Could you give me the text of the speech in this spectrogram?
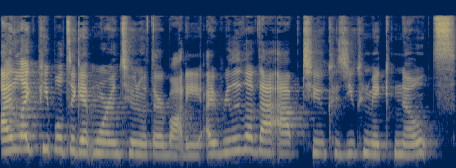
I like people to get more in tune with their body. I really love that app too because you can make notes.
